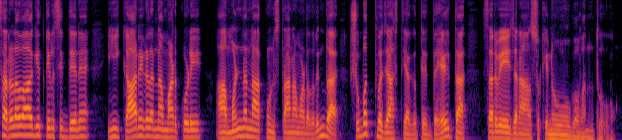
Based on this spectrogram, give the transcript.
ಸರಳವಾಗಿ ತಿಳಿಸಿದ್ದೇನೆ, ಈ ಕಾರ್ಯಗಳನ್ನು ಮಾಡ್ಕೊಳ್ಳಿ, ಆ ಮಣ್ಣನ್ನು ಹಾಕ್ಕೊಂಡು ಸ್ನಾನ ಮಾಡೋದ್ರಿಂದ ಶುಭತ್ವ ಜಾಸ್ತಿ ಆಗುತ್ತೆ ಅಂತ ಹೇಳ್ತಾ ಸರ್ವೇ ಜನ ಸುಖಿನೋ ಭವಂತು.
